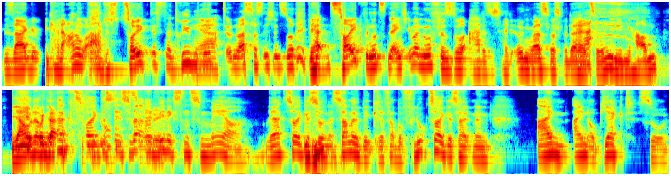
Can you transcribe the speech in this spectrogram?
Wir sagen, keine Ahnung, ah, das Zeug, das da drüben Ja. liegt und was weiß ich und so. Wir hatten Zeug benutzen wir eigentlich immer nur für so, ah, das ist halt irgendwas, was wir da halt so rumliegen haben. Ja, oder Und Werkzeug, das ist halt wenigstens mehr. Werkzeug ist so ein Sammelbegriff, aber Flugzeug ist halt ein, ein, ein Objekt. So.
